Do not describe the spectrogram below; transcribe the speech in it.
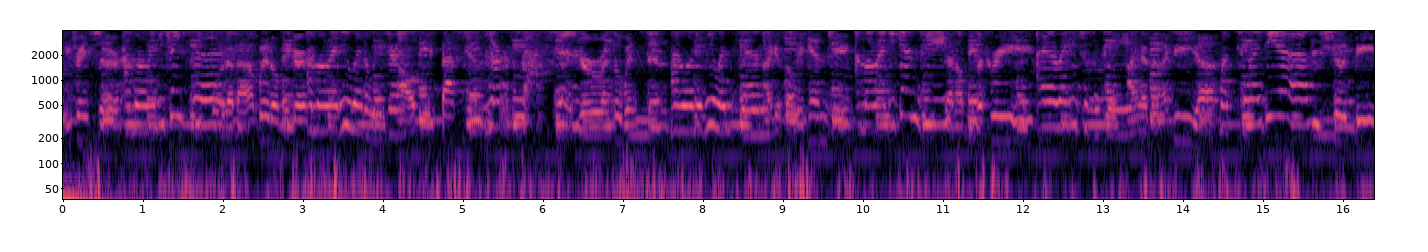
Tracer. I'm already Tracer. What about Widowmaker? I'm already Widowmaker. I'll be Bastion. Nerf Bastion. You're Hanzo Winston. I wanna be Winston. I guess I'll be Genji. I'm already Genji. Then I'll be McCree. I already chose McCree. I have an idea. What's your idea? You should be.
